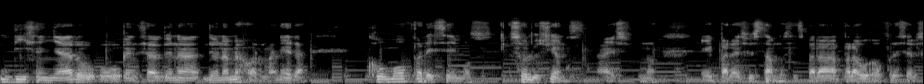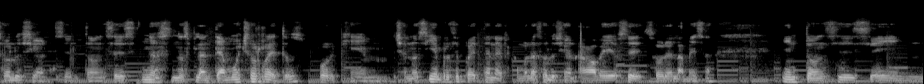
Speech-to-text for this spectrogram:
diseñar o, o pensar de una, de una mejor manera cómo ofrecemos soluciones a eso, ¿no? Eh, para eso estamos, es para, para ofrecer soluciones. Entonces nos, nos, plantea muchos retos porque ya no siempre se puede tener como la solución A, B o C sobre la mesa. Entonces en,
